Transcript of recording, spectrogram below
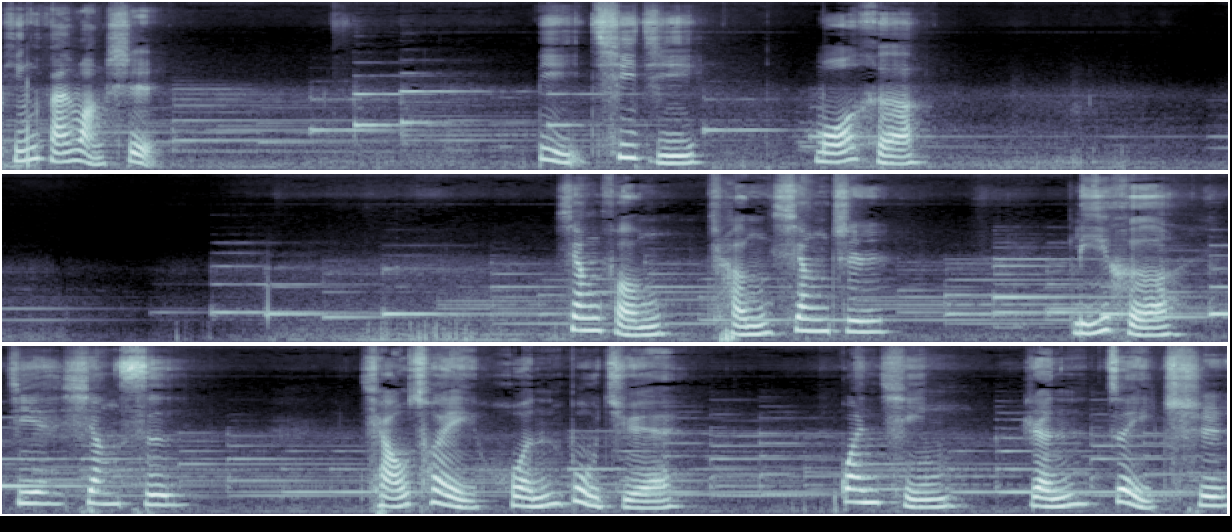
平凡往事，第七集磨合。相逢成相知，离合皆相思。憔悴魂不觉，关情人最痴。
